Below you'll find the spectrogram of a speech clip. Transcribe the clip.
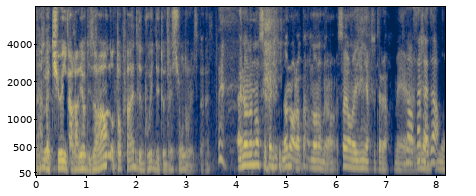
Ah, Mathieu, il va râler en disant Ah, on n'entend pas de bruit de détonation dans l'espace. Ah non, non, non, c'est pas du Non, non, alors, pas... non, non, alors, ça, on va y venir tout à l'heure. Mais, Non, euh, ça, j'adore. Moi,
